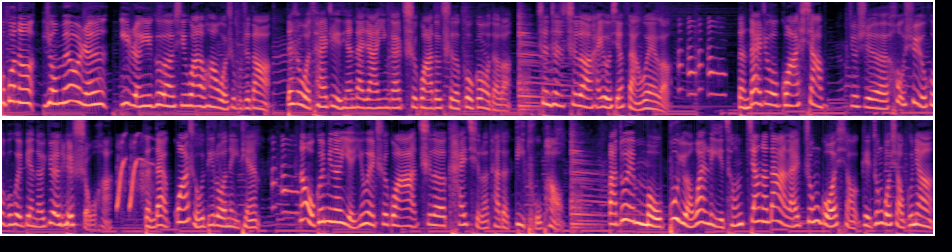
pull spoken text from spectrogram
不过呢，有没有人一人一个西瓜的话，我是不知道。但是我猜这几天大家应该吃瓜都吃的够够的了，甚至吃的还有些反胃了。等待这个瓜下，就是后续会不会变得越来越熟哈？等待瓜熟蒂落那一天。那我闺蜜呢，也因为吃瓜吃的开启了她的地图炮。把对某不远万里从加拿大来中国小给中国小姑娘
